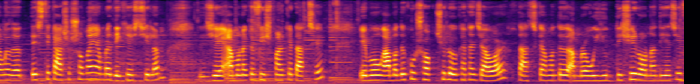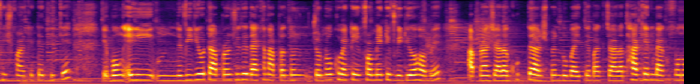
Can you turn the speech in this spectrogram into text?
বাংলাদেশ থেকে আসার সময় আমরা দেখে এসেছিলাম যে এমন একটা ফিশ মার্কেট আছে এবং আমাদের খুব শখ ছিল ওখানে যাওয়ার। তো আজকে আমাদের, আমরা ওই উদ্দেশ্যে রওনা দিয়েছি ফিশ মার্কেটের দিকে এবং এই ভিডিওটা আপনারা যদি দেখেন আপনাদের জন্য খুব একটা ইনফরমেটিভ ভিডিও হবে। আপনারা যারা ঘুরতে আসবেন দুবাইতে বা যারা থাকেন বা এখন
